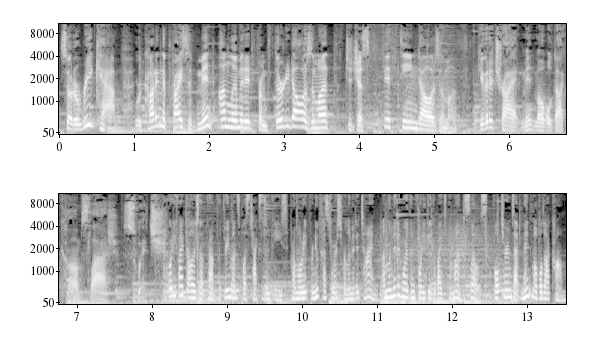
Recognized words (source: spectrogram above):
So to recap, we're cutting the price of Mint Unlimited from $30 a month to just $15 a month. Give it a try at mintmobile.com slash switch. $45 upfront for three months plus taxes and fees. Promo for new customers for limited time. Unlimited more than 40 gigabytes per month. Slows. Full terms at mintmobile.com.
